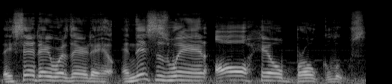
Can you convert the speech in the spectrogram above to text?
They said they were there to help. And this is when all hell broke loose.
